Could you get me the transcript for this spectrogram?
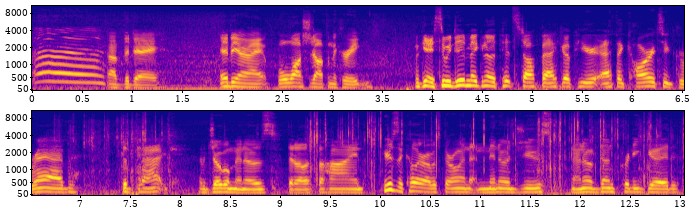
Uh, of the day. It'd be all right. We'll wash it off in the creek. Okay, so we did make another pit stop back up here at the car to grab the pack of juggle minnows that I left behind. Here's the color I was throwing, that minnow juice. And I know I've done pretty good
